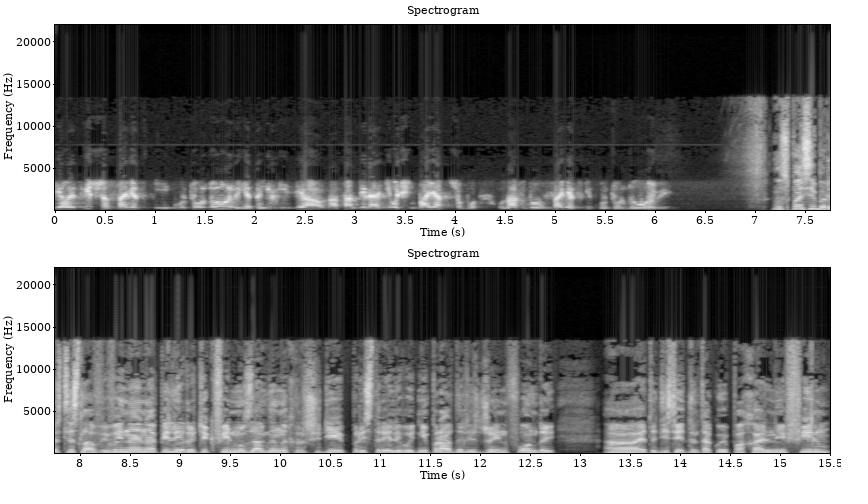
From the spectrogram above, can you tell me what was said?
делает вид, что советский культурный уровень это их идеал. На самом деле они очень боятся, чтобы у нас был советский культурный уровень. Ну, спасибо, Ростислав. И вы, наверное, апеллируете к фильму «Загнанных лошадей пристреливают, не правда ли?» с Джейн Фондой. А, это действительно такой эпохальный фильм.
